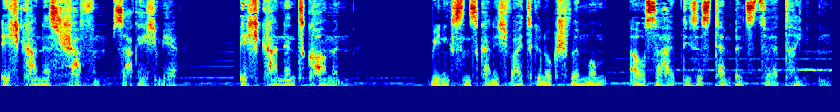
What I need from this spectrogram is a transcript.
Ich kann es schaffen, sage ich mir. Ich kann entkommen. Wenigstens kann ich weit genug schwimmen, um außerhalb dieses Tempels zu ertrinken.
